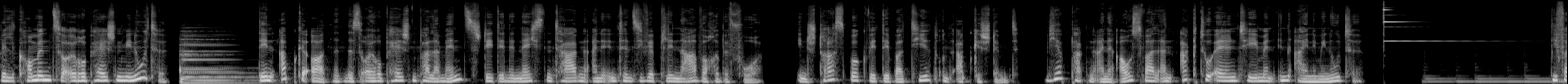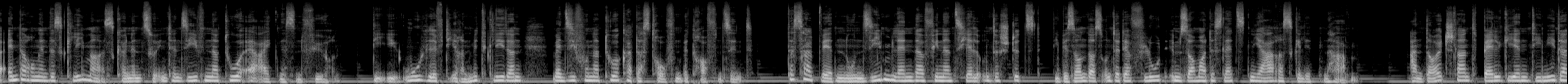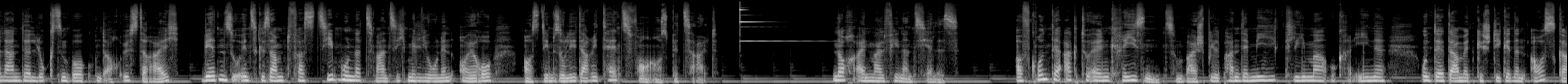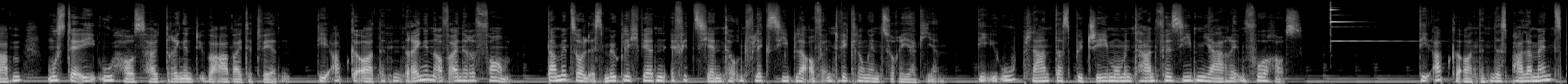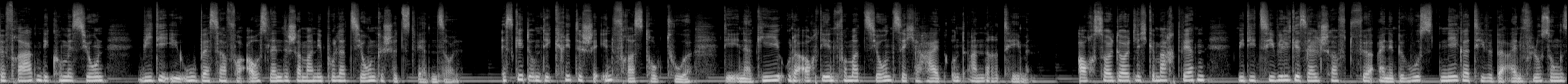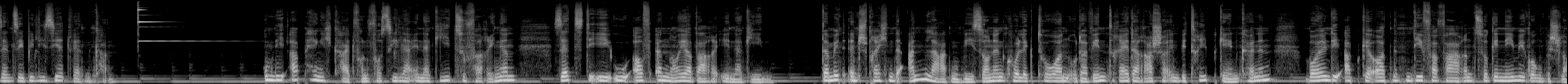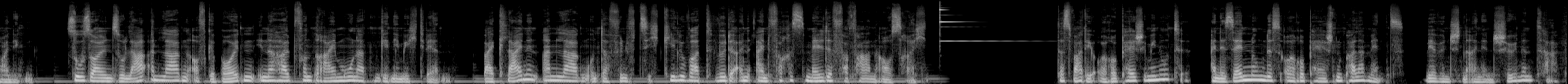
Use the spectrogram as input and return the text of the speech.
Willkommen zur Europäischen Minute. Den Abgeordneten des Europäischen Parlaments steht in den nächsten Tagen eine intensive Plenarwoche bevor. In Straßburg wird debattiert und abgestimmt. Wir packen eine Auswahl an aktuellen Themen in eine Minute. Die Veränderungen des Klimas können zu intensiven Naturereignissen führen. Die EU hilft ihren Mitgliedern, wenn sie von Naturkatastrophen betroffen sind. Deshalb werden nun sieben Länder finanziell unterstützt, die besonders unter der Flut im Sommer des letzten Jahres gelitten haben. An Deutschland, Belgien, die Niederlande, Luxemburg und auch Österreich werden so insgesamt fast 720 Millionen Euro aus dem Solidaritätsfonds ausbezahlt. Noch einmal Finanzielles. Aufgrund der aktuellen Krisen, zum Beispiel Pandemie, Klima, Ukraine und der damit gestiegenen Ausgaben, muss der EU-Haushalt dringend überarbeitet werden. Die Abgeordneten drängen auf eine Reform. Damit soll es möglich werden, effizienter und flexibler auf Entwicklungen zu reagieren. Die EU plant das Budget momentan für sieben Jahre im Voraus. Die Abgeordneten des Parlaments befragen die Kommission, wie die EU besser vor ausländischer Manipulation geschützt werden soll. Es geht um die kritische Infrastruktur, die Energie oder auch die Informationssicherheit und andere Themen. Auch soll deutlich gemacht werden, wie die Zivilgesellschaft für eine bewusst negative Beeinflussung sensibilisiert werden kann. Um die Abhängigkeit von fossiler Energie zu verringern, setzt die EU auf erneuerbare Energien. Damit entsprechende Anlagen wie Sonnenkollektoren oder Windräder rascher in Betrieb gehen können, wollen die Abgeordneten die Verfahren zur Genehmigung beschleunigen. So sollen Solaranlagen auf Gebäuden innerhalb von drei Monaten genehmigt werden. Bei kleinen Anlagen unter 50 Kilowatt würde ein einfaches Meldeverfahren ausreichen. Das war die Europäische Minute, eine Sendung des Europäischen Parlaments. Wir wünschen einen schönen Tag.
